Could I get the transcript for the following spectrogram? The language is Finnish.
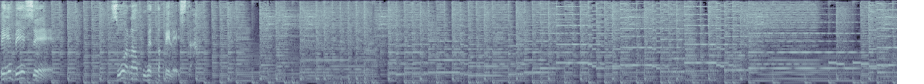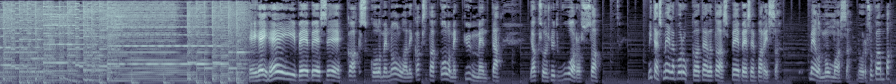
BBC. Suoraa puhetta peleistä. Hei hei hei, BBC 230 eli 230 jakso olisi nyt vuorossa. Mitäs meillä porukkaa täällä taas BBCn parissa? Meillä on muun muassa Norsukampa.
